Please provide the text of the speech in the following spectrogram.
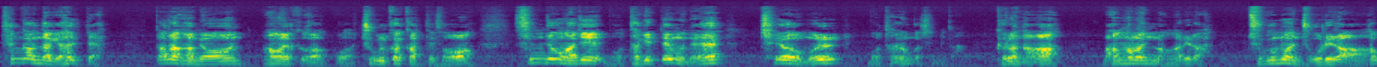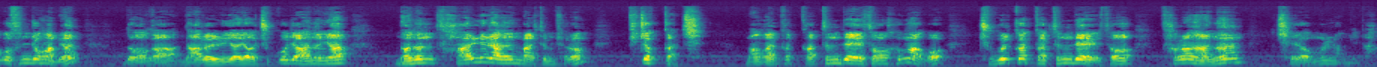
생각나게 할 때 따라가면 망할 것 같고 죽을 것 같아서 순종하지 못하기 때문에 체험을 못하는 것입니다. 그러나 망하면 망하리라 죽으면 죽으리라 하고 순종하면 너가 나를 위하여 죽고자 하느냐 너는 살리라는 말씀처럼 기적같이 망할 것 같은 데에서 흥하고 죽을 것 같은 데에서 살아나는 체험을 합니다.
